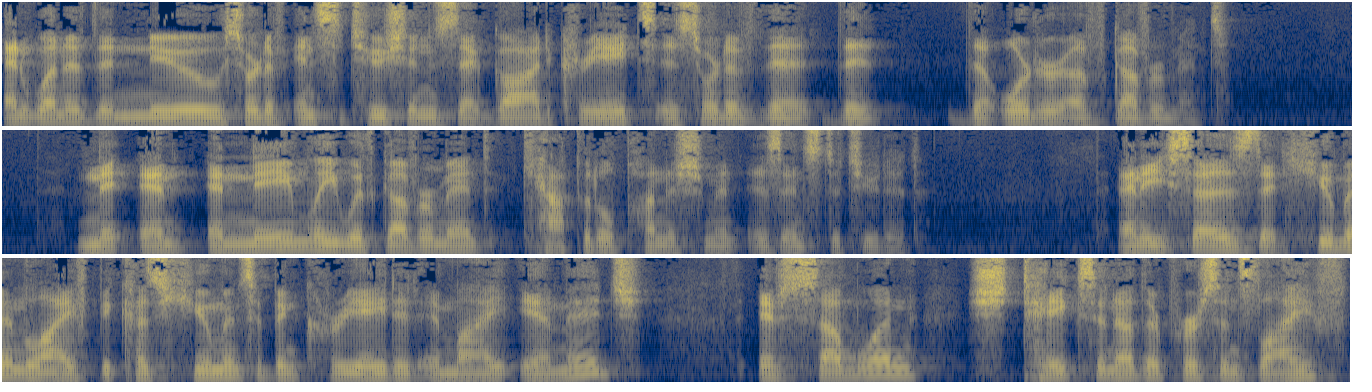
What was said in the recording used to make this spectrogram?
And one of the new sort of institutions that God creates is sort of the, the, the order of government. And, and namely, with government, capital punishment is instituted. And he says that human life, because humans have been created in my image, if someone takes another person's life,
